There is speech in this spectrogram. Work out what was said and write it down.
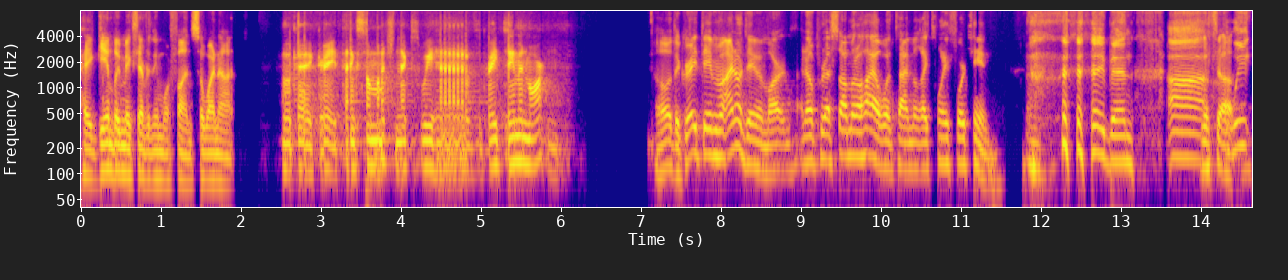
hey, gambling makes everything more fun. So why not? Okay, great. Thanks so much. Next, we have the great Damon Martin. Oh, the great Damon. I know Damon Martin. I know I saw him in Ohio one time in like 2014. hey Ben, uh, What's up? We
